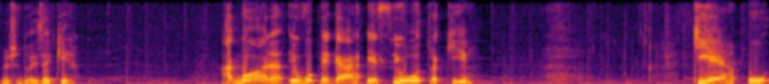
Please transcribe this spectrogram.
Os dois aqui. Agora, eu vou pegar esse outro aqui que é o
